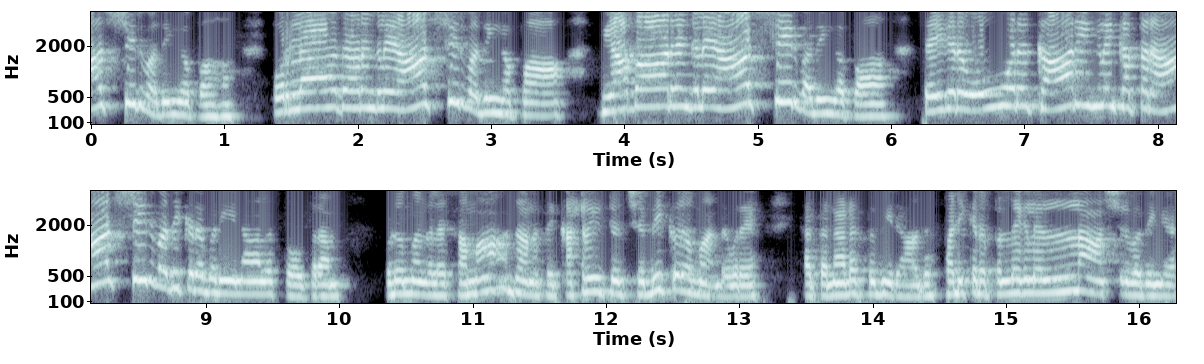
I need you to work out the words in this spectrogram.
ஆசீர்வதிங்கப்பா. பொருளாதாரங்களை ஆசீர்வதிங்கப்பா. வியாபாரங்களை ஆசீர்வதிங்கப்பா. செய்கிற ஒவ்வொரு காரியங்களையும் கத்தர் ஆசீர்வதிக்கிறபடியினால ஸ்தோத்திரம். குடும்பங்களை சமாதானத்தை கட்டளையிட்டு செபிக்கிறோம் ஆண்டவரே. கத்தை நடத்துவீராக. படிக்கிற பிள்ளைகள் எல்லாம் ஆசீர்வதிங்க.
